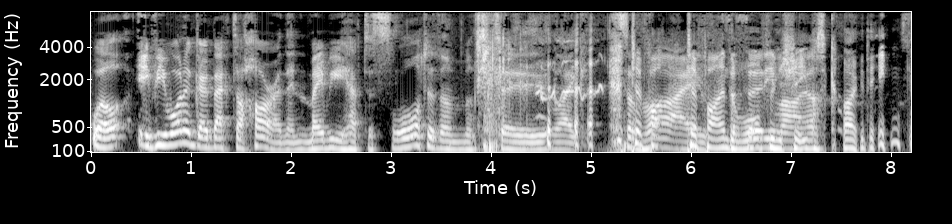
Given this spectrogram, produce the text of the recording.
Well, if you want to go back to horror, then maybe you have to slaughter them to, like, To, fi- survive. to find the wolf in sheep's clothing.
